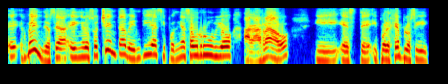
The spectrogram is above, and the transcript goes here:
eh, vende, o sea, en los 80 vendías y ponías a un rubio agarrado y este y por ejemplo, si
